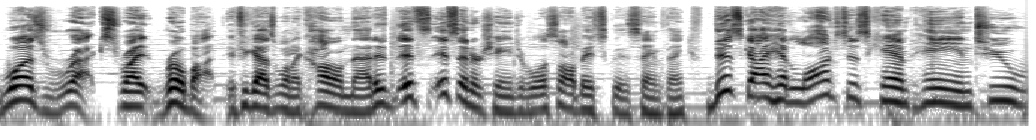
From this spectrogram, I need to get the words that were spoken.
was Rex, right? Robot, if you guys want to call him that. It, it's, it's interchangeable. It's all basically the same thing. This guy had launched his campaign to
